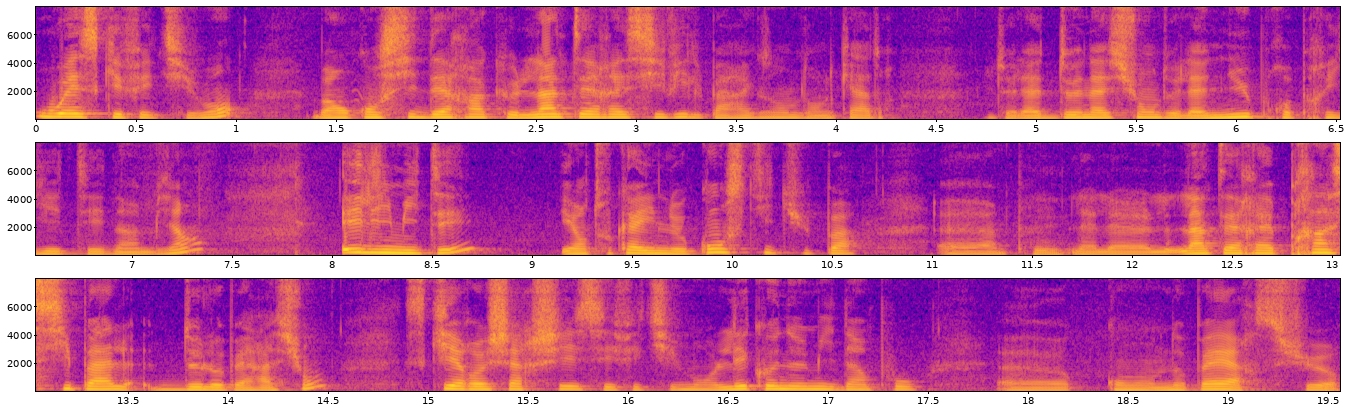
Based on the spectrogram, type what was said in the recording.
Ou est-ce qu'effectivement bah, on considérera que l'intérêt civil, par exemple, dans le cadre de la donation de la nue propriété d'un bien, est limité et en tout cas il ne constitue pas euh, l'intérêt principal de l'opération. Ce qui est recherché, c'est effectivement l'économie d'impôt euh, qu'on opère sur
